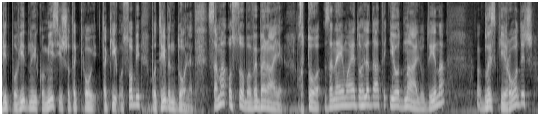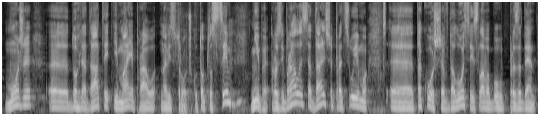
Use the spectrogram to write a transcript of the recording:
відповідної комісії, що такої, такій особі потрібен догляд. Сама особа вибирає, хто за нею має доглядати, і одна людина близький родич може е, доглядати і має право на відстрочку. Тобто з цим ніби розібралися. Далі працюємо. Е, також ще вдалося, і слава Богу, президент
